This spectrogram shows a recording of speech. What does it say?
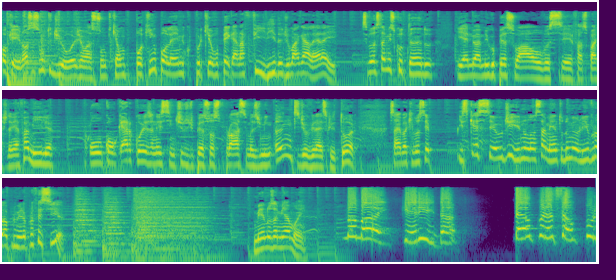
Ok, o nosso assunto de hoje é um assunto que é um pouquinho polêmico porque eu vou pegar na ferida de uma galera aí. Se você está me escutando e é meu amigo pessoal, você faz parte da minha família, ou qualquer coisa nesse sentido de pessoas próximas de mim antes de eu virar escritor, saiba que você esqueceu de ir no lançamento do meu livro A Primeira Profecia. Menos a minha mãe. Mamãe, querida, meu coração por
